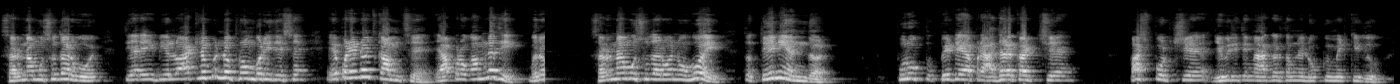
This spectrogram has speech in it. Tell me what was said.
સરનામું સુધારવું હોય, ત્યારે એ બેલો આઠ નંબરનો ફોર્મ ભરી દેશે. એ પણ એનો જ કામ છે. એ આપણો કામ નથી. બરોબર? સરનામું સુધારવાનું હોય, તો તેની અંદર પૂરું પેટે આપણે આધાર કાર્ડ છે, પાસપોર્ટ છે, જેવી રીતે મેં આગળ તમને ડોક્યુમેન્ટ કીધું.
